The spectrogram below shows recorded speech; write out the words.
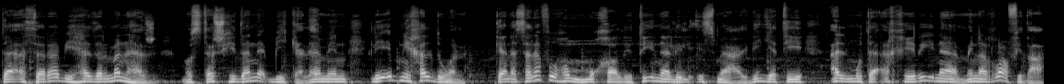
تاثرا بهذا المنهج مستشهدا بكلام لابن خلدون كان سلفهم مخالطين للإسماعيلية المتأخرين من الرافضة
